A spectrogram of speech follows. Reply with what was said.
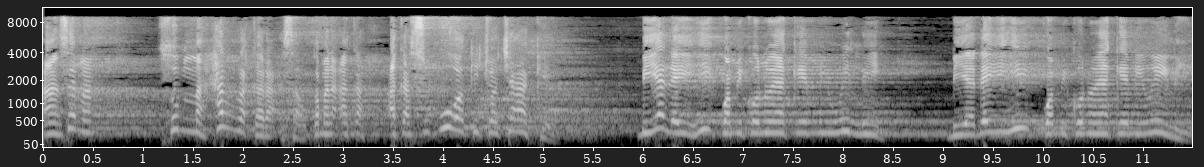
anasema thumma haraka rasa kama akasugua kichwa chake. Biyadaihi kwa mikono yake miwili. Biyadaihi kwa mikono yake miwili.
